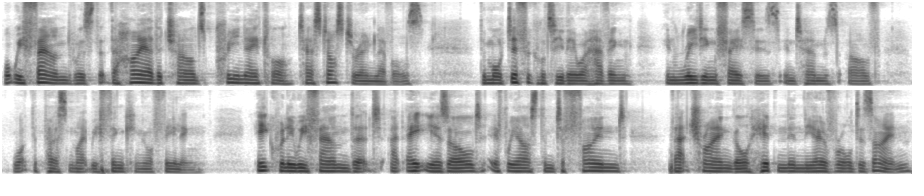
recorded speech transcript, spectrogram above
What we found was that the higher the child's prenatal testosterone levels, the more difficulty they were having in reading faces in terms of what the person might be thinking or feeling. Equally, we found that at eight years old, if we asked them to find that triangle hidden in the overall design,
